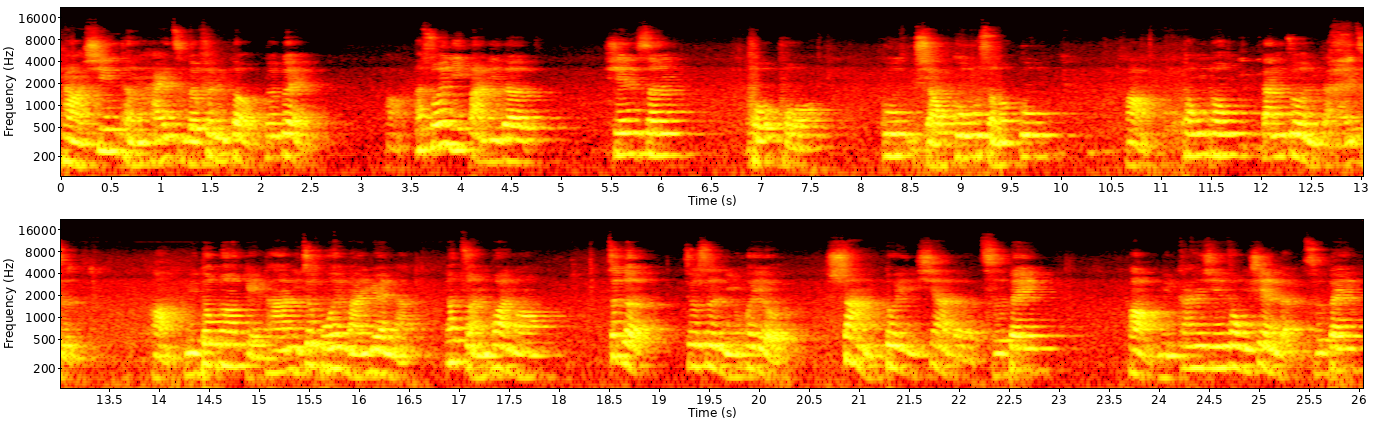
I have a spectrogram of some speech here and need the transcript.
啊，心疼孩子的奋斗，对不对？啊，那，所以你把你的先生、婆婆、姑、小姑什么姑，啊，通通当做你的孩子，啊，你通通给他，你就不会埋怨了。要转换哦，这个就是你会有上对下的慈悲，啊，你甘心奉献的慈悲。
